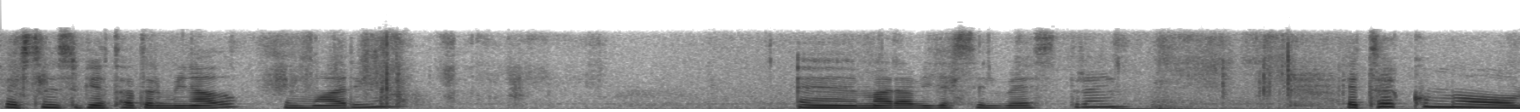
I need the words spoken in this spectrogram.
Esto ni siquiera está terminado. Fumaria. Eh, maravilla silvestre. Esto es como...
